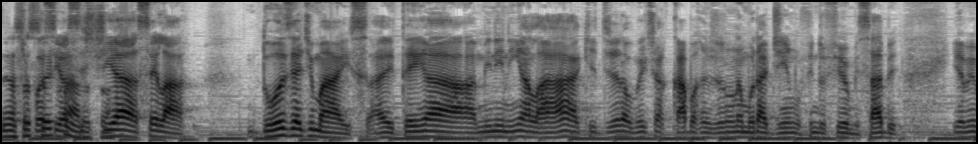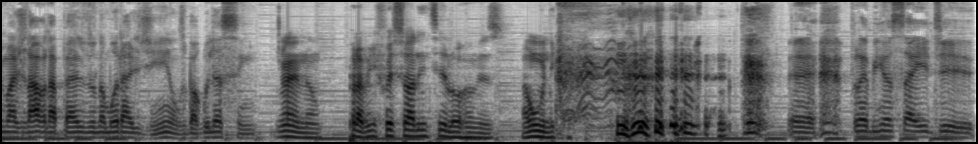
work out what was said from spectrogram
Eu só tipo assim, eu assistia, ela, sei lá, 12 é demais. Aí tem a, a, menininha lá que geralmente acaba arranjando um namoradinho no fim do filme, sabe? E eu me imaginava na pele do namoradinho, uns bagulho assim. É, não. Pra mim foi só a Lindsay Lohan mesmo. A única. é, pra mim eu saí de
